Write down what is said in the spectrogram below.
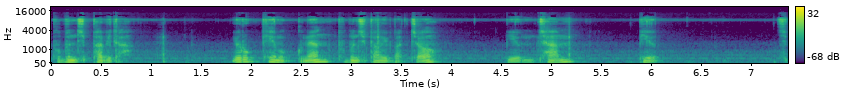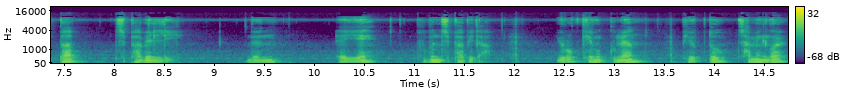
부분 집합이다. 요렇게 묶으면 부분 집합이 맞죠? 미음 참, 비읍. 집합, 집합 1, 2는 A의 부분 집합이다. 요렇게 묶으면 비읍도 참인 걸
